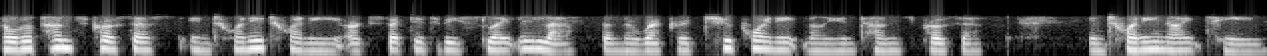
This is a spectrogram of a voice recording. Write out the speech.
Total tons processed in 2020 are expected to be slightly less than the record 2.8 million tons processed in 2019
